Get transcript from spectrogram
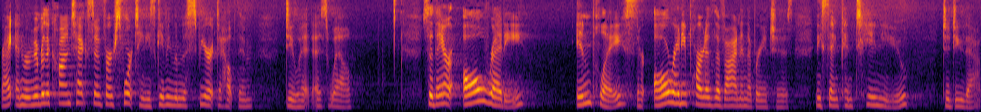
right? And remember the context of verse 14. He's giving them the Spirit to help them do it as well. So they are already in place, they're already part of the vine and the branches. And he's saying, continue to do that.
